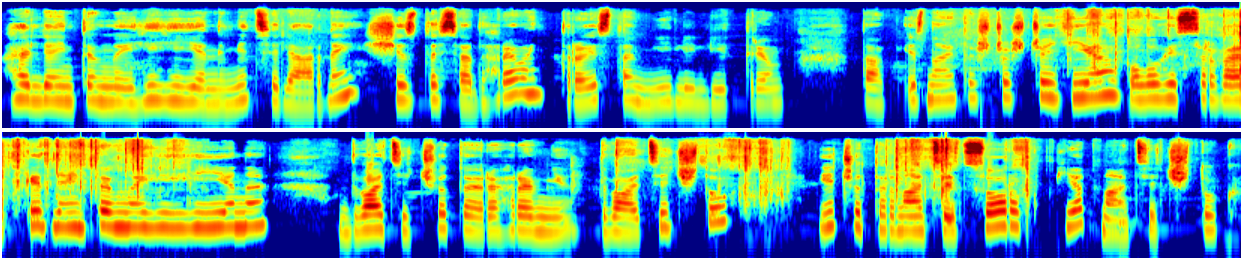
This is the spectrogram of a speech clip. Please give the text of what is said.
Гель для інтимної гігієни міцелярний 60 гривень 300 мл. Так, і знаєте, що ще є? Вологі серветки для інтимної гігієни 24 гривні 20 штук і 14,40 15 штук.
